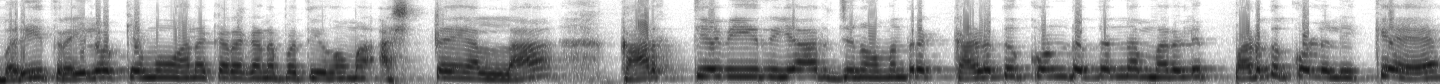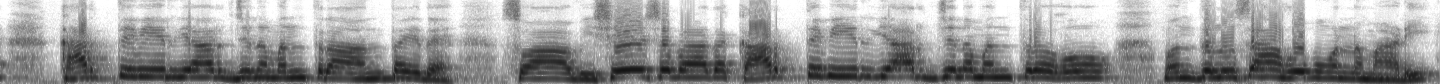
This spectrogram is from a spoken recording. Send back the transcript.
ಬರೀ ತ್ರೈಲೋಕ್ಯ ಮೋಹನಕರ ಗಣಪತಿ ಹೋಮ ಅಷ್ಟೇ ಅಲ್ಲ, ಕಾರ್ತ್ಯವೀರ್ಯಾರ್ಜುನ ಹೋಮ ಅಂದರೆ ಕಳೆದುಕೊಂಡದನ್ನು ಮರಳಿ ಪಡೆದುಕೊಳ್ಳಲಿಕ್ಕೆ ಕಾರ್ತ್ಯವೀರ್ಯಾರ್ಜುನ ಮಂತ್ರ ಅಂತ ಇದೆ. ಸೊ, ಆ ವಿಶೇಷವಾದ ಕಾರ್ತ್ಯವೀರ್ಯಾರ್ಜುನ ಮಂತ್ರ ಹೋ ಸಹ ಹೋಮವನ್ನು ಮಾಡಿ.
